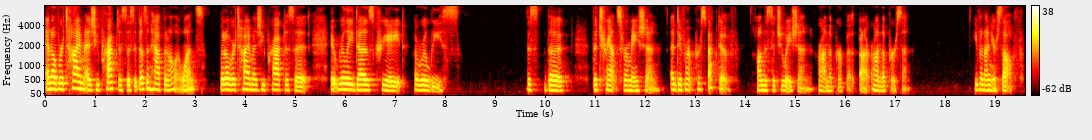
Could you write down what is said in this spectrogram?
And over time, as you practice this, it doesn't happen all at once, but over time, as you practice it, it really does create a release. This, the, the transformation, a different perspective on the situation or on the purpose or uh, on the person even on yourself.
